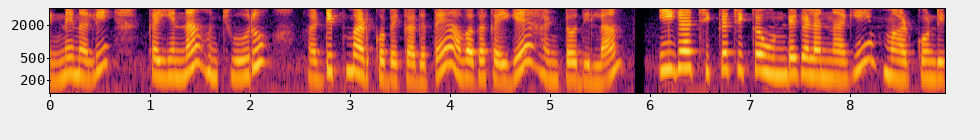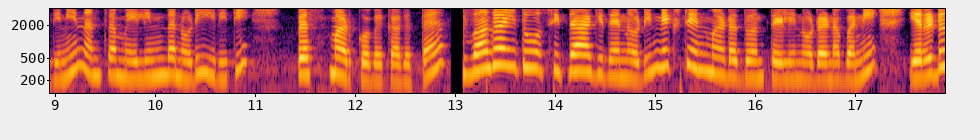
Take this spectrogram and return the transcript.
ಎಣ್ಣೆನಲ್ಲಿ ಕೈಯನ್ನು ಒಂಚೂರು ಡಿಪ್ ಮಾಡ್ಕೋಬೇಕಾಗತ್ತೆ. ಆವಾಗ ಕೈಗೆ ಅಂಟೋದಿಲ್ಲ. ಈಗ ಚಿಕ್ಕ ಚಿಕ್ಕ ಉಂಡೆಗಳನ್ನಾಗಿ ಮಾಡ್ಕೊಂಡಿದ್ದೀನಿ. ನಂತರ ಮೇಲಿಂದ ನೋಡಿ ಈ ರೀತಿ ಪ್ರೆಸ್ ಮಾಡ್ಕೋಬೇಕಾಗತ್ತೆ. ಇವಾಗ ಇದು ಸಿದ್ಧ ಆಗಿದೆ ನೋಡಿ. ನೆಕ್ಸ್ಟ್ ಏನು ಮಾಡೋದು ಅಂತೇಳಿ ನೋಡೋಣ ಬನ್ನಿ. ಎರಡು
